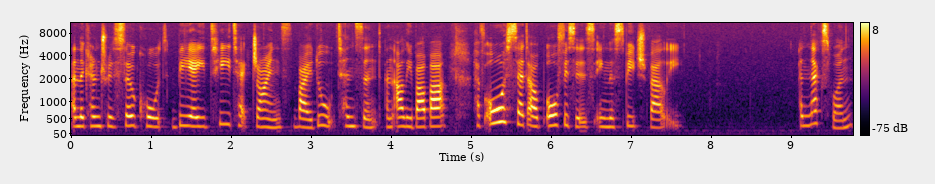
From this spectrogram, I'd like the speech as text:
and the country's so-called BAT tech giants Baidu, Tencent, and Alibaba have all set up offices in the Speech Valley. And next one,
